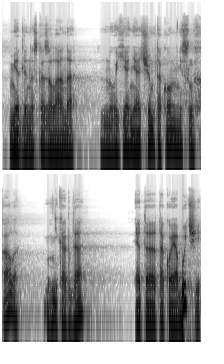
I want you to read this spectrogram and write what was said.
— медленно сказала она. «Но я ни о чем таком не слыхала. Никогда». Это такой обычай?»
